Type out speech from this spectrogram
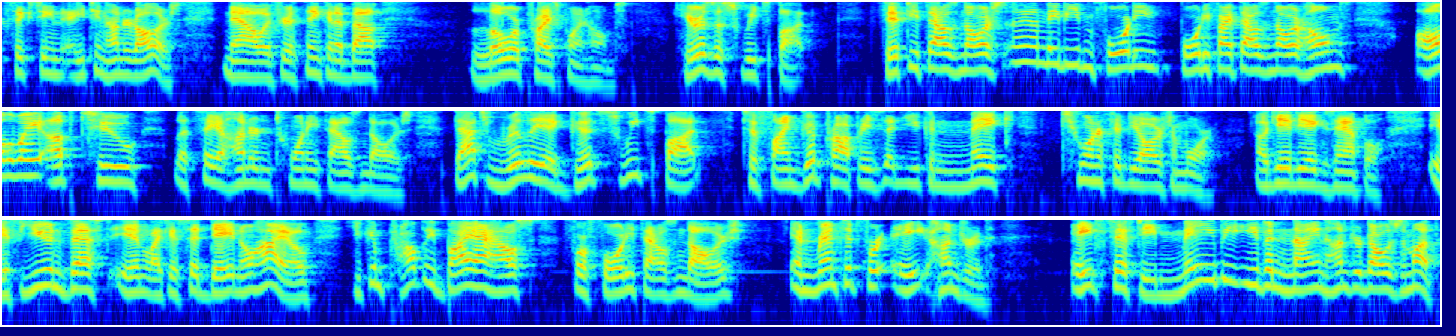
$1600 $1800 now if you're thinking about lower price point homes. Here's a sweet spot $50,000, eh, maybe even $40,000, $45,000 homes, all the way up to, let's say, $120,000. That's really a good sweet spot to find good properties that you can make $250 or more. I'll give you an example. If you invest in, like I said, Dayton, Ohio, you can probably buy a house for $40,000 and rent it for 800 850 maybe even $900 a month.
